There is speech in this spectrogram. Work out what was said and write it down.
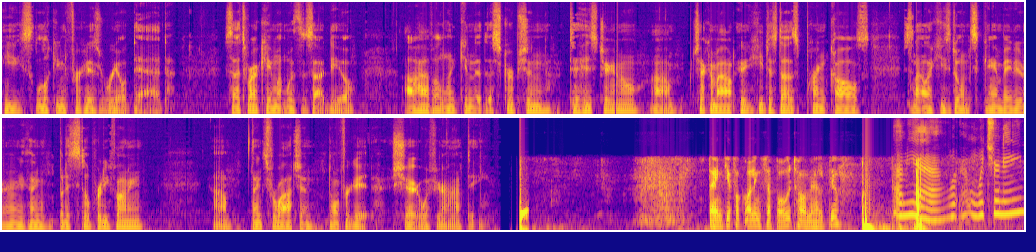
he's looking for his real dad. So that's where I came up with this idea. I'll have a link in the description to his channel. Um, check him out. He just does prank calls. It's not like he's doing scam baiting or anything, but it's still pretty funny. Um, thanks for watching. Don't forget, share it with your auntie. Thank you for calling support. How may I help you? Um, yeah. What, what's your name?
